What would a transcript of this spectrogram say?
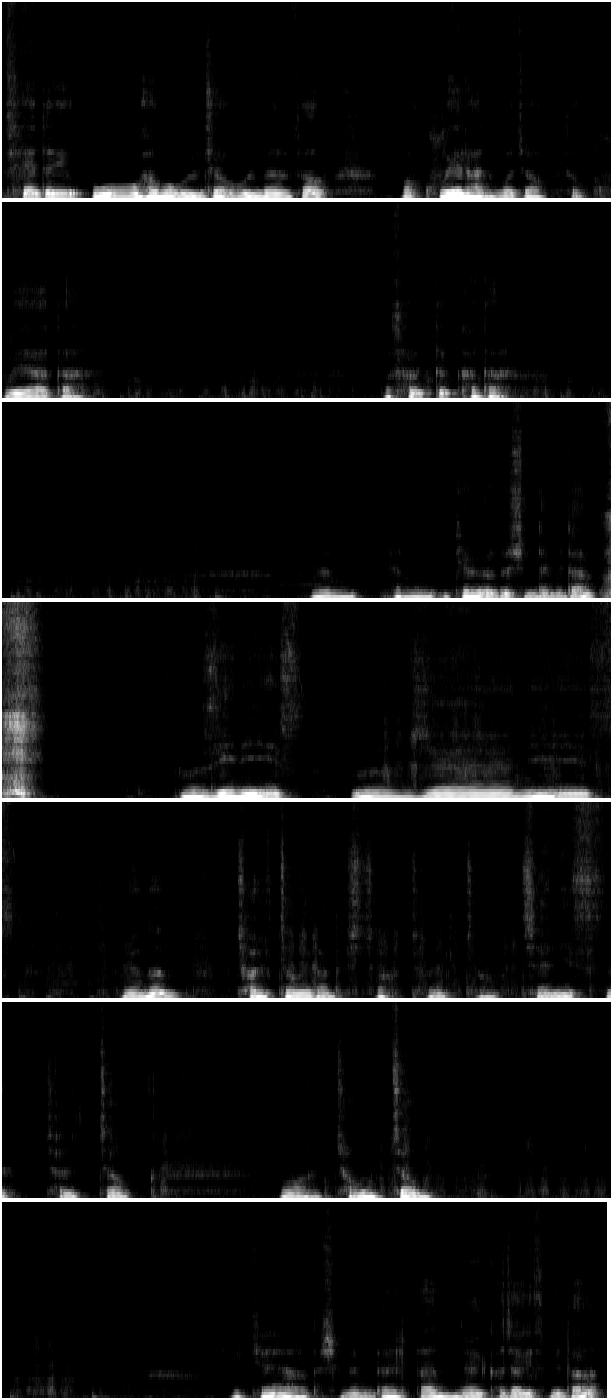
새들이 우 하고 울죠 울면서 뭐 구애를 하는 거죠. 그래서 구애하다 뭐 설득하다 이렇게 외워두시면 됩니다. 제니스, 제니스 하면은 절정이라는 뜻이죠. 절정, 제니스, 절정, 뭐 정점 이렇게 알아두시면 됩니다. 일단 여기까지 하겠습니다.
